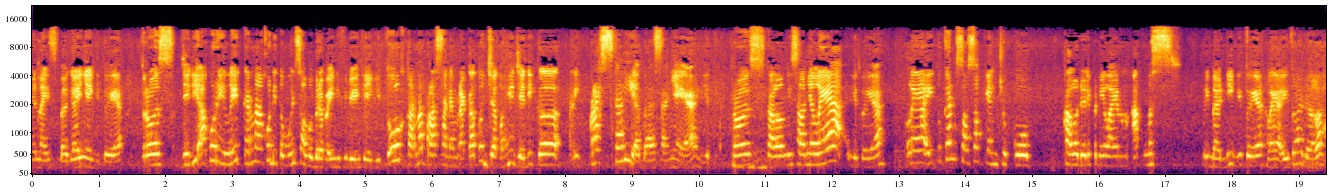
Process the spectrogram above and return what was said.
dan lain sebagainya gitu ya. Terus jadi aku relate karena aku ditemuin sama beberapa individu yang kayak gitu karena perasaan yang mereka tuh jatuhnya jadi ke repress kali ya bahasanya ya gitu. Terus kalau misalnya Lea gitu ya Lea itu kan sosok yang cukup kalau dari penilaian Agnes pribadi gitu ya Lea itu adalah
